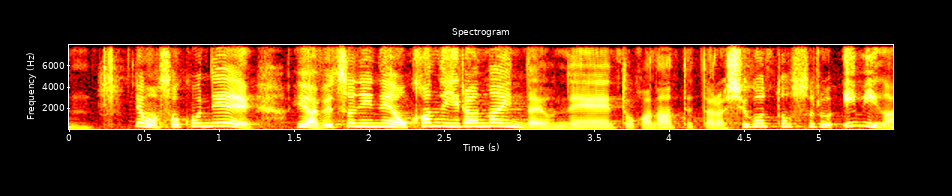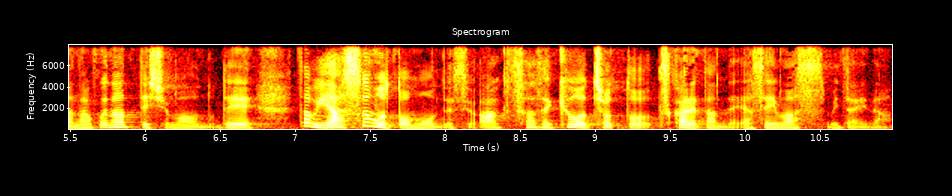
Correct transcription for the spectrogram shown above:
うん、でもそこでいや別にねお金いらないんだよねとかなってたら仕事する意味がなくなってしまうので多分休むと思うんですよ。あすいません今日ちょっと疲れたんで休みますみたいな。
